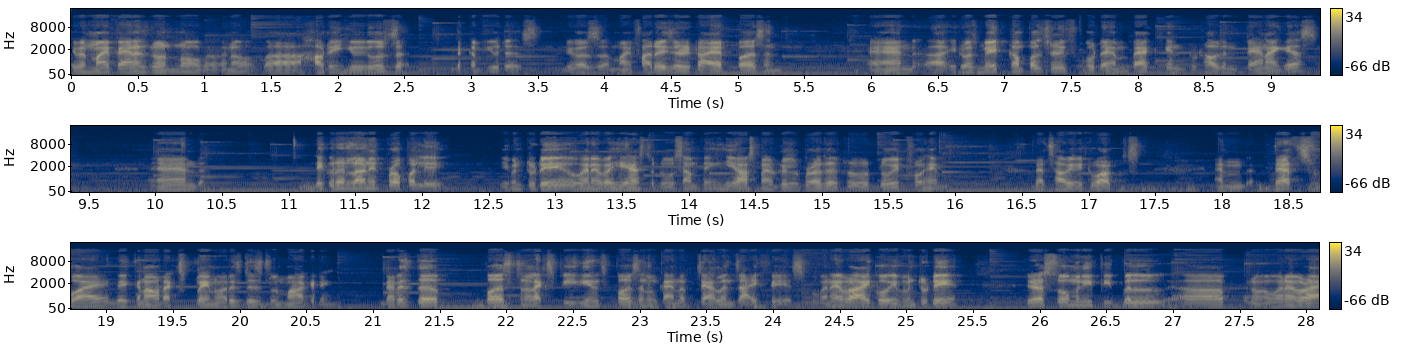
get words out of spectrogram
Even my parents don't know, you know, uh, how to use the computers because my father is a retired person and uh, it was made compulsory for them back in 2010 i guess. And they couldn't learn it properly. Even today whenever he has to do something he asks my little brother to do it for him. That's how it works. And that's why they cannot explain what is digital marketing. That is the personal experience personal kind of challenge i face. Whenever i go even today there are so many people uh, you know whenever i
